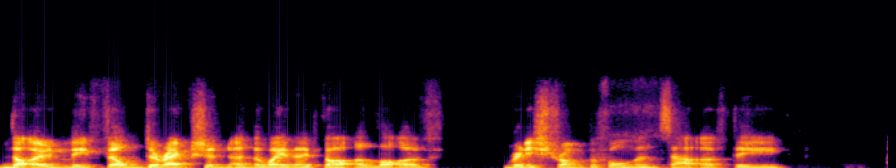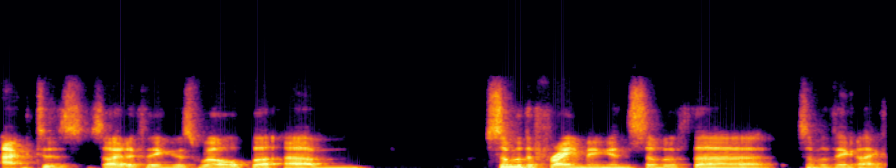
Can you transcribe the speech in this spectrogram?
not only film direction and the way they've got a lot of really strong performance out of the actors side of thing as well, but um, some of the framing and some of the some of the thing like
